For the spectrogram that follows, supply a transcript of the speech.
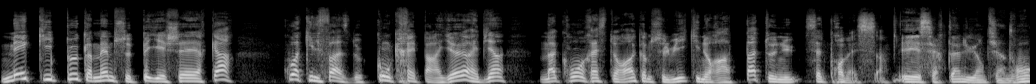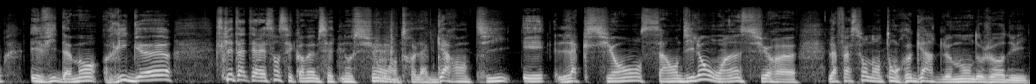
mais qui peut quand même se payer cher, car quoi qu'il fasse de concret par ailleurs, eh bien, Macron restera comme celui qui n'aura pas tenu cette promesse. Et certains lui en tiendront évidemment rigueur. Ce qui est intéressant, c'est quand même cette notion entre la garantie et l'action. Ça en dit long hein, sur euh, la façon dont on regarde le monde aujourd'hui.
